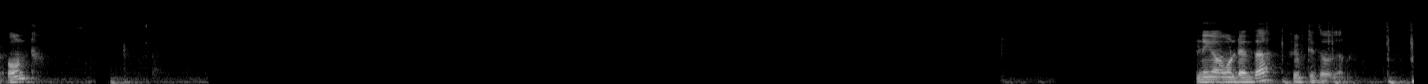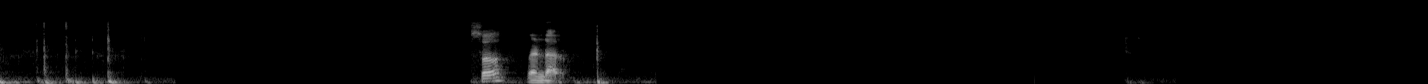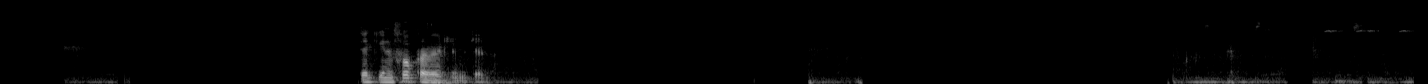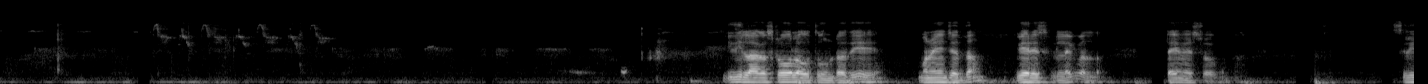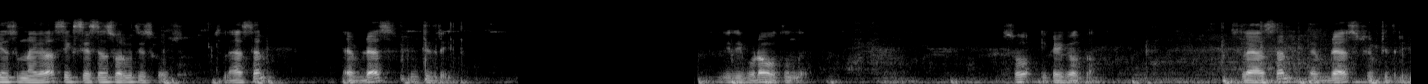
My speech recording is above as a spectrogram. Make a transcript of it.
Account ending amount in the 50,000. So vendor. Tech Info Private Limited. ఇది ఇలాగ స్క్రోల్ అవుతూ ఉంటుంది. మనం ఏం చేద్దాం? వేరే స్క్రీన్లోకి వెళ్దాం. టైం వేస్ట్ అవ్వకుండా. స్క్రీన్స్ ఉన్నాయి కదా సిక్స్ సెషన్స్ వరకు తీసుకోవచ్చు. Lesson F dash fifty three ఇది కూడా అవుతుంది. సో ఇక్కడికి వద్దాం. Lesson F dash fifty three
